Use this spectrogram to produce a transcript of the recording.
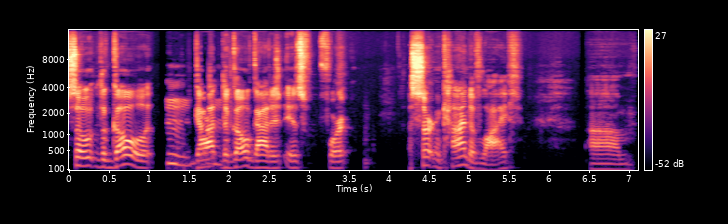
So the goal, mm-hmm. God, the goal God is, is for a certain kind of life. Um,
